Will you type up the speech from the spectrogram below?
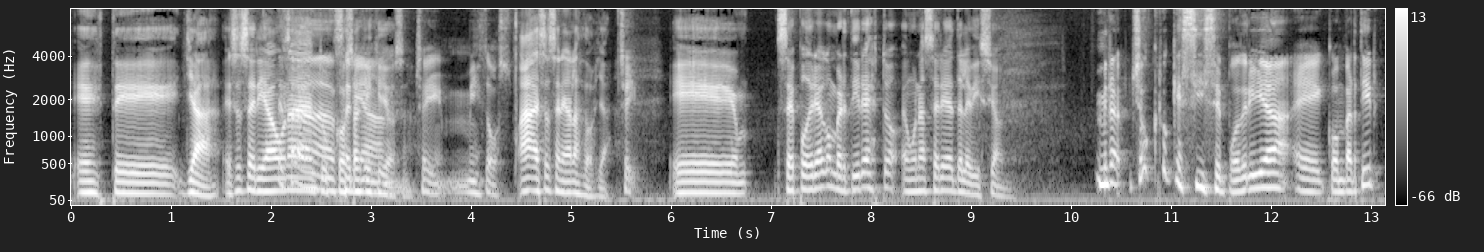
Este, ya, esa sería una de Esas tus cosas serían. Sí, mis dos. Ah, esas serían las dos ya. Sí. Eh, ¿Se podría convertir esto en una serie de televisión? Mira, yo creo que sí se podría eh, convertir.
